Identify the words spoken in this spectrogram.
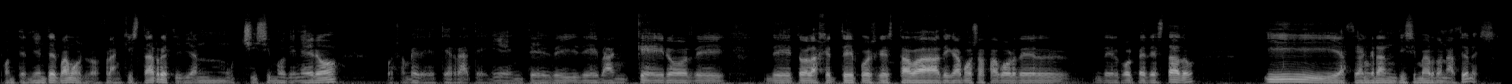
contendientes, vamos, los franquistas recibían muchísimo dinero, pues hombre, de terratenientes, de, de banqueros, de, de, toda la gente pues que estaba, digamos, a favor del, del golpe de Estado y hacían grandísimas donaciones.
